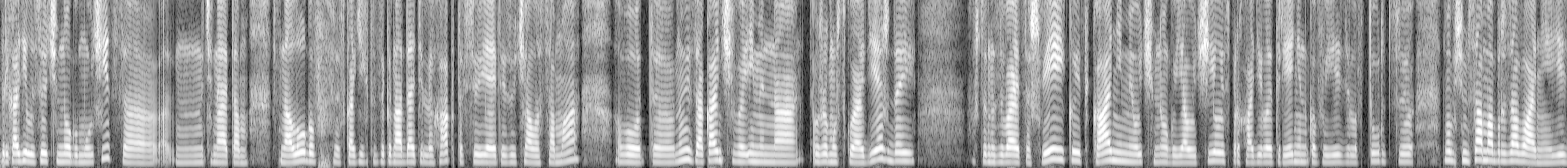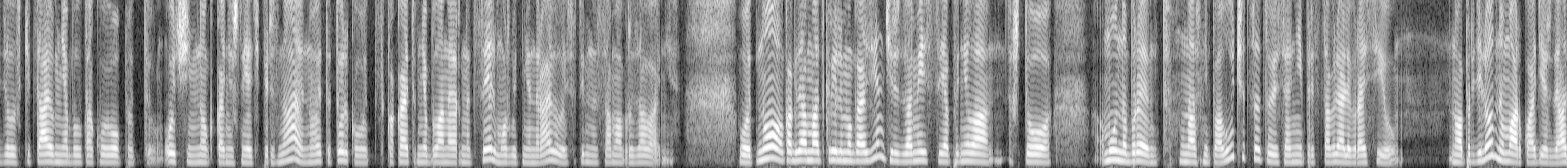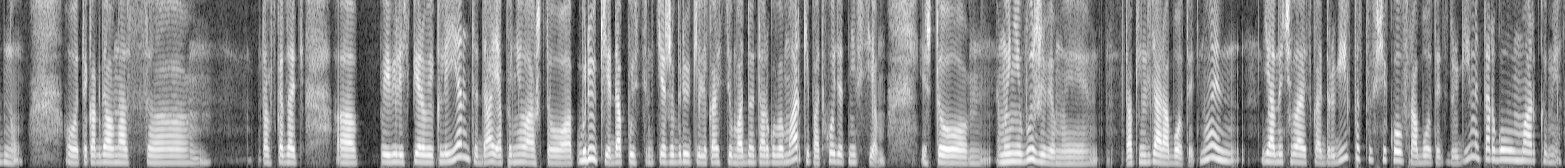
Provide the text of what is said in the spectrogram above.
приходилось очень многому учиться, начиная там с налогов, с каких-то законодательных актов, все я это изучала сама, вот, э, ну и заканчивая именно уже мужской одеждой, что называется, швейкой, тканями. Очень много я училась, проходила тренингов и ездила в Турцию. Ну, в общем, самообразование. Ездила в Китай, у меня был такой опыт. Очень много, конечно, я теперь знаю, но это только вот какая-то у меня была, наверное, цель, может быть, мне нравилось вот именно самообразование. Вот. Но когда мы открыли магазин, через два месяца я поняла, что монобренд у нас не получится, то есть они представляли в Россию ну, определенную марку одежды, одну. Вот. И когда у нас, э, так сказать, э, появились первые клиенты, да, я поняла, что брюки, допустим, те же брюки или костюм одной торговой марки подходят не всем, и что мы не выживем, и так нельзя работать. Ну и я начала искать других поставщиков, работать с другими торговыми марками.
